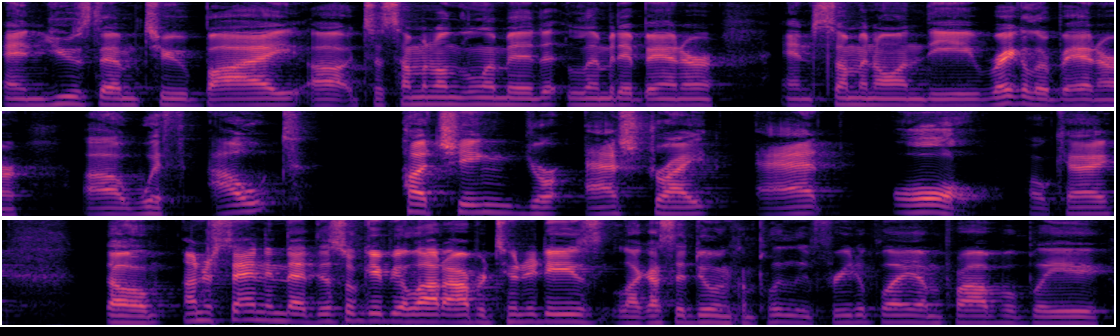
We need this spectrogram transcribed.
and use them to buy uh, to summon on the limited limited banner and summon on the regular banner uh, without touching your astrite at all. Okay. So understanding that this will give you a lot of opportunities. Like I said, doing completely free to play, I'm probably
